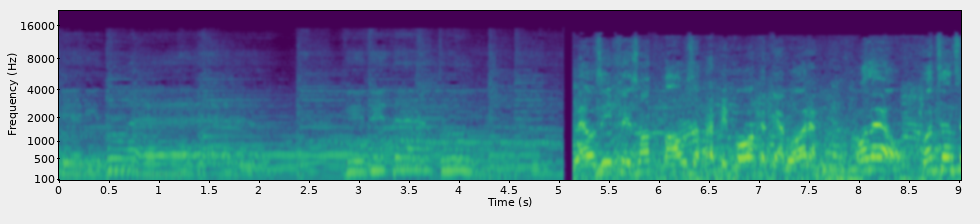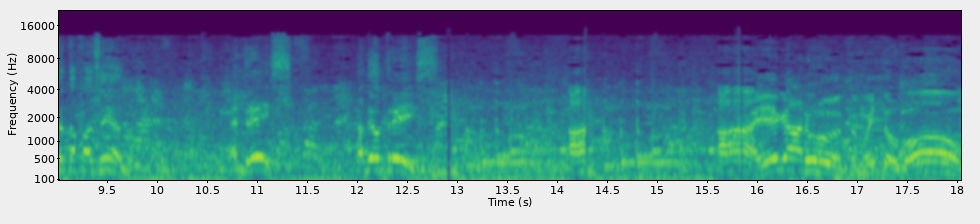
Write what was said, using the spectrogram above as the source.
querido é, vive dentro de Léozinho fez uma pausa pra pipoca aqui agora. Ô Léo, quantos anos você tá fazendo? É três? Cadê o três? Ah, aê garoto, muito bom!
